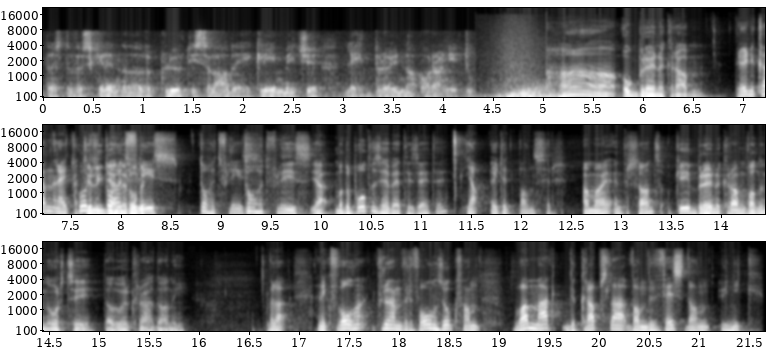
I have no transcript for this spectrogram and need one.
Dat is de verschil en kleurt die salade een klein beetje lichtbruin naar oranje toe. Aha, ook bruine krabben. Bruine krabben, en het hoort toch het rode- vlees. Toch het vlees. Toch het vlees. Ja, maar de poten zijn wit, is het, hè? Ja, uit het panzer. Amai, interessant. Oké, bruine krabben van de Noordzee. Dat hoor ik graag, Danny. Voilà. En ik, volg, ik vroeg hem vervolgens ook van, wat maakt de krapsla van de vis dan uniek?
